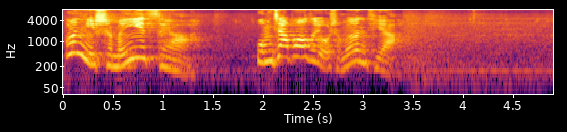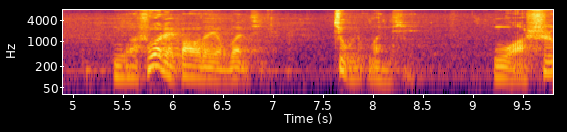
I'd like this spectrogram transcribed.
不是你什么意思呀？我们家包子有什么问题啊？我说这包子有问题，就有问题。我是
